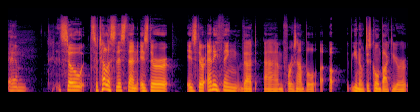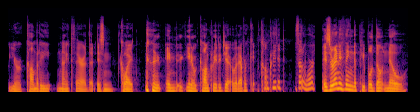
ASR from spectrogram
Um, So, so tell us this then: is there is there anything that, um, for example, uh, you know, just going back to your your comedy night there, that isn't quite in you know concreted yet or whatever? Concreted is that a word? Is there anything that people don't know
